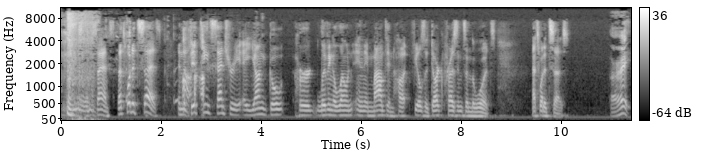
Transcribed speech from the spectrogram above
Sense. That's what it says. In the ah. 15th century, a young goat herd living alone in a mountain hut feels a dark presence in the woods. That's what it says. All right.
